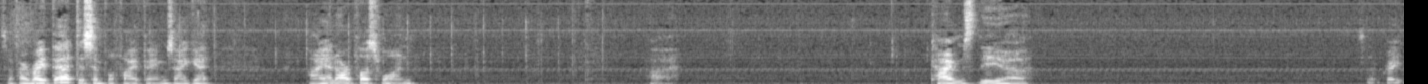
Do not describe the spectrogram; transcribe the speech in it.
So if I write that to simplify things, I get INR plus 1 uh, times the uh, Is that right?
